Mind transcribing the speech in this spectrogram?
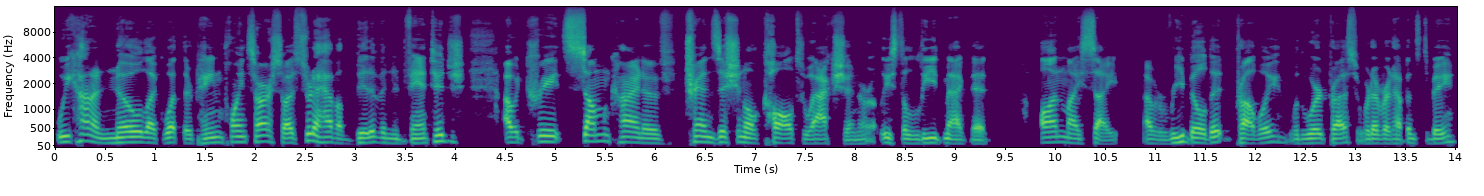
we kind of know like what their pain points are. So I sort of have a bit of an advantage. I would create some kind of transitional call to action or at least a lead magnet on my site. I would rebuild it probably with WordPress or whatever it happens to be.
